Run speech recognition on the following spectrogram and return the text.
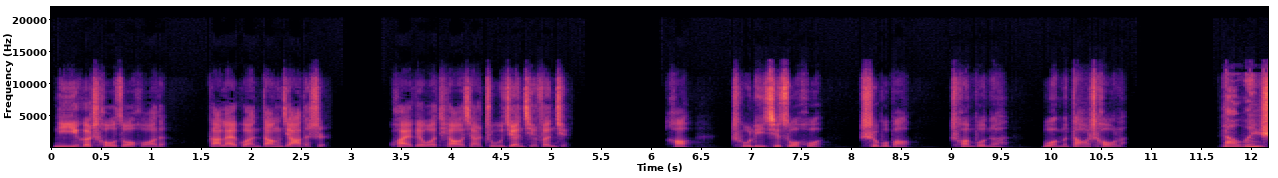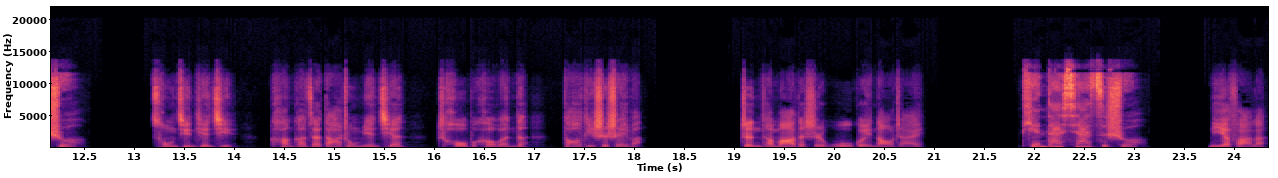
你一个臭做活的，敢来管当家的事？快给我跳下猪圈起粪去！”好。出力气做活，吃不饱，穿不暖，我们倒臭了。老温说：“从今天起，看看在大众面前臭不可闻的到底是谁吧。”真他妈的是五鬼闹宅！田大瞎子说：“你也反了，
